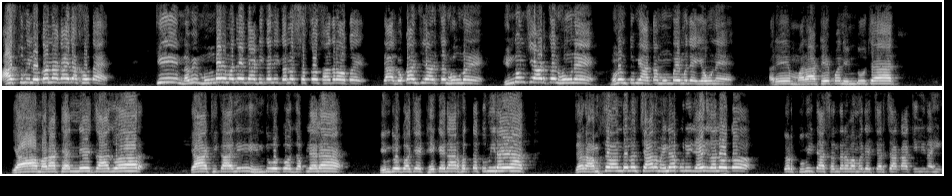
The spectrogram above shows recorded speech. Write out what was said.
आज तुम्ही लोकांना काय दाखवताय? की नवी मुंबईमध्ये त्या ठिकाणी गणेशोत्सव साजरा होतोय. त्या लोकांची अडचण होऊ नये हिंदूंची अडचण होऊ नये म्हणून तुम्ही आता मुंबईमध्ये येऊ नये. अरे मराठे पण हिंदूच आहेत. या मराठ्यांनीच आजवर त्या ठिकाणी हिंदुत्व जपलेलं आहे. हिंदुत्वाचे ठेकेदार फक्त तुम्ही नाही आहात. जर आमचं आंदोलन चार महिन्यापूर्वी जाहीर झालं होतं तर तुम्ही त्या संदर्भामध्ये चर्चा का केली नाही?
